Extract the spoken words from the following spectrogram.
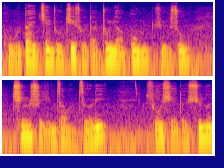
古代建筑技术的重要工具书《轻视营造哲理所写的序论，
